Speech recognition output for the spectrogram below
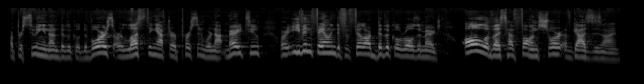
or pursuing an unbiblical divorce, or lusting after a person we're not married to, or even failing to fulfill our biblical roles in marriage. All of us have fallen short of God's design.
